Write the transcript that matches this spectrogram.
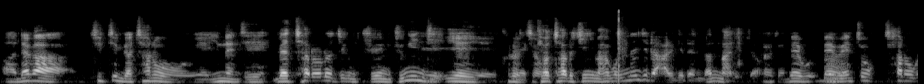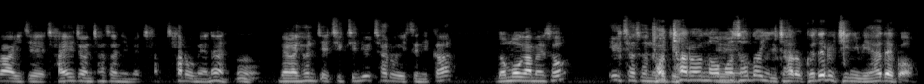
어, 내가 직진 몇 차로에 있는지, 몇 차로로 지금 주행 중인지, 예, 예, 그렇죠. 네, 교차로 진입하고 있는지를 알게 된단 말이죠. 그렇죠. 내, 내 어. 왼쪽 차로가 이제 좌회전 차선이면 차, 로면은 응. 내가 현재 직진 1차로에 있으니까 넘어가면서 1차선으로 교차로 넘어서도 1차로 그대로 진입해야 되고,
